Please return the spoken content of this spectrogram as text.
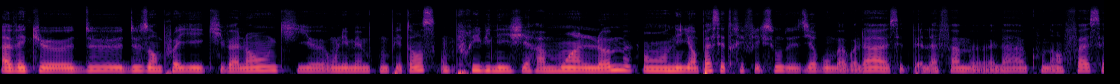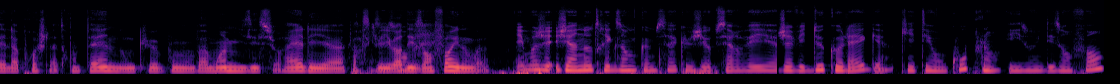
avec euh, deux, deux employés équivalents qui euh, ont les mêmes compétences, on privilégiera moins l'homme en n'ayant pas cette réflexion de se dire bon bah voilà cette la femme euh, là qu'on a en face elle approche la trentaine donc euh, bon on va moins miser sur elle et euh, parce qu'il va y avoir des enfants et donc voilà. Et moi, j'ai un autre exemple comme ça que j'ai observé. J'avais deux collègues qui étaient en couple et ils ont eu des enfants.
